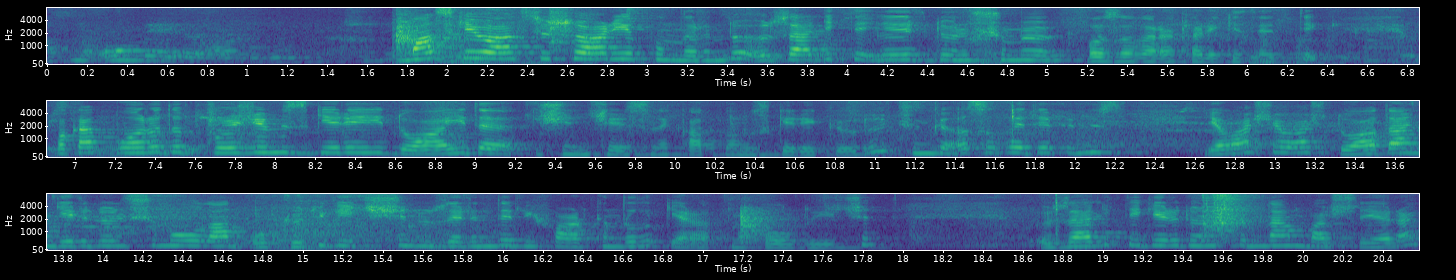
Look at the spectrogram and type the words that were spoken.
aslında 10B'de vardı bunun içinde. Maske ve aksesuar yapımlarında özellikle ileri dönüşümü baz alarak hareket ettik. Fakat bu arada projemiz gereği doğayı da işin içerisine katmamız gerekiyordu. Çünkü asıl hedefimiz yavaş yavaş doğadan geri dönüşümü olan o kötü geçişin üzerinde bir farkındalık yaratmak olduğu için özellikle geri dönüşümden başlayarak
